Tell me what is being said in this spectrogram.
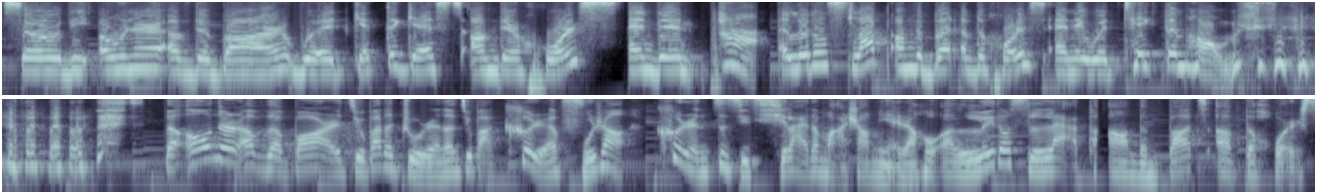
So the owner of the bar would get the guests on their horse and then pa a little slap on the butt of the horse and it would take them home. the owner of the bar，酒吧的主人呢就把客人扶上客人自己骑来的马上面，然后 a little slap on the butt of the horse，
